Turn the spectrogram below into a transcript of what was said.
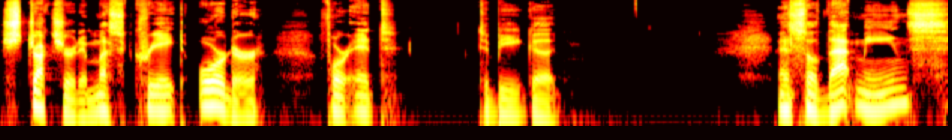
structured, it must create order for it to be good. And so that means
